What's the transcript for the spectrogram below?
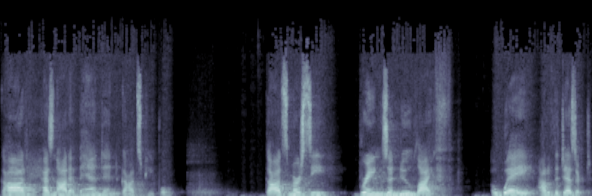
God has not abandoned God's people. God's mercy brings a new life, a way out of the desert.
